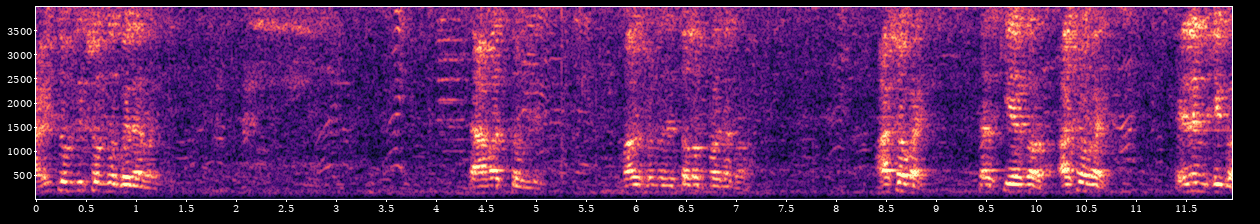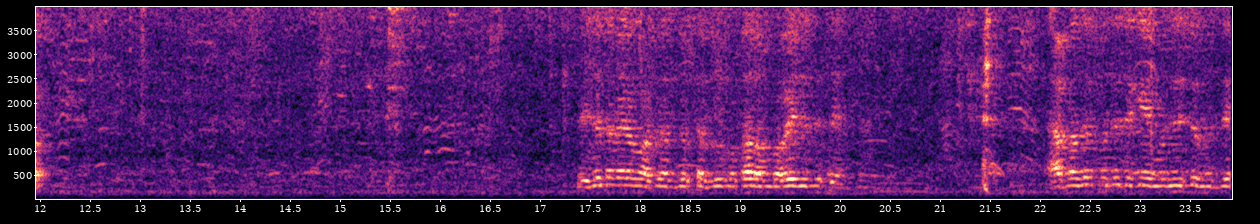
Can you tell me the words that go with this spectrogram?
আমি তবলিগ শব্দ বললাম আর কি দাওয়াত তবলিগ মানুষের মধ্যে তলব পয়দা করো। আসো ভাই তাস্কিয়া করো? আসো ভাই, এলেন শিখো এই জন্য আপনার কথা লম্বা হয়ে যেতেছে। আপনাদের মধ্যে থেকে এই মধ্যে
